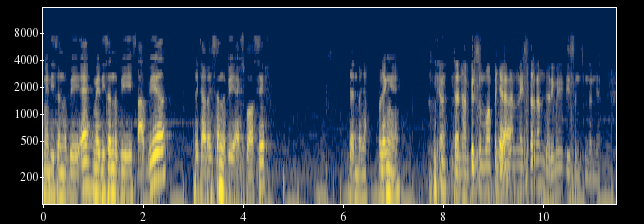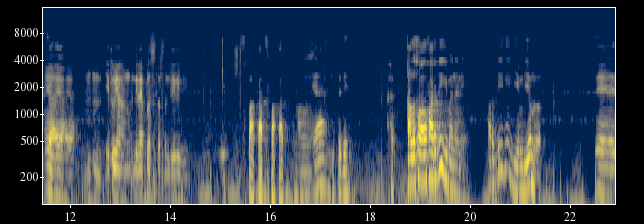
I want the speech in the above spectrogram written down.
Madison lebih eh Madison lebih stabil, Richarlison lebih eksplosif dan banyak blank ya. ya, dan hampir semua penyerangan Leicester kan dari Madison sebenarnya. Iya iya iya. Itu yang nilai plus tersendiri sih. Sepakat sepakat. Emang ya gitu deh. Kalau soal Fardi gimana nih? Fardi ini diam-diam loh. Ya,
